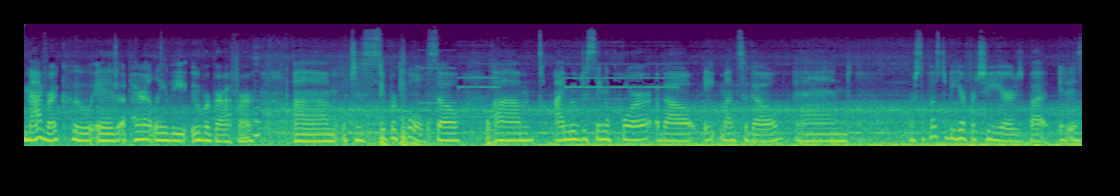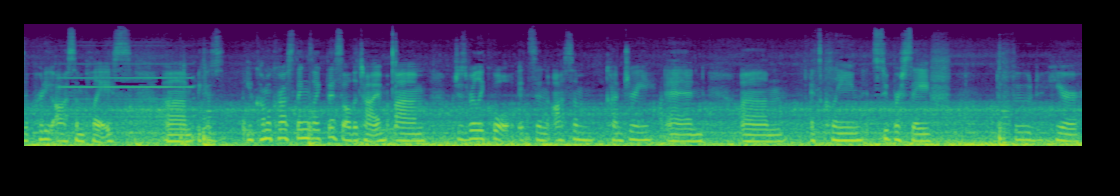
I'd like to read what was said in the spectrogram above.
Maverick who is apparently the Ubergrapher um, which is super cool. So um, I moved to Singapore about eight months ago and we're supposed to be here for two years but it is a pretty awesome place um, because you come across things like this all the time um, which is really cool. It's an awesome country and um, it's clean, it's super safe. The food here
